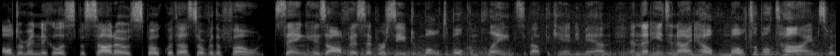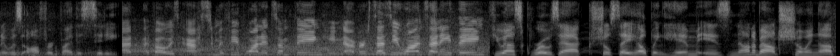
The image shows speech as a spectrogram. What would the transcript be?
Alderman Nicholas Sposato spoke with us over the phone, saying his office had received multiple complaints about the Candyman and that he denied help multiple times when it was offered by the city. I've always asked him if he wanted something. He never says he wants anything. If you ask Roszak, she'll say helping him is not about showing up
